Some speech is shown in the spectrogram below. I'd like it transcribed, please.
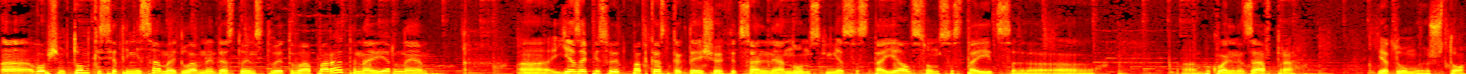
а, в общем, тонкость это не самое главное достоинство этого аппарата. Наверное, а, я записываю этот подкаст, когда еще официальный анонс не состоялся. Он состоится а, буквально завтра. Я думаю, что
